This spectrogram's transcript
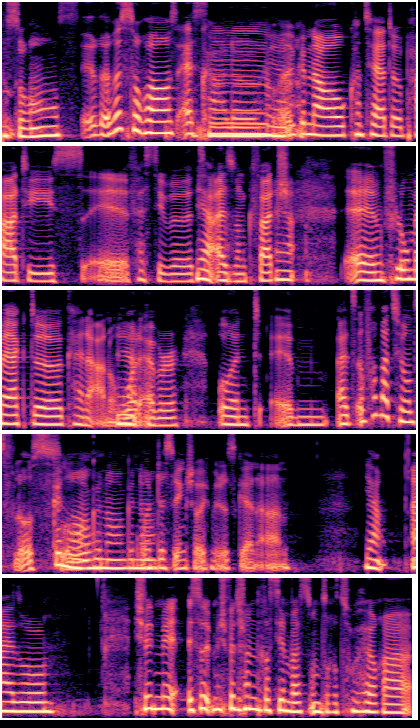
Restaurants. Restaurants, Essen, Lokale, ja. äh, genau, Konzerte, Partys, äh, Festivals, Ja. also ein Quatsch. Ja. Ähm, Flohmärkte, keine Ahnung, whatever. Und ähm, als Informationsfluss. Genau, so. genau, genau. Und deswegen schaue ich mir das gerne an. Ja, also ich würde mir, würde- mich würde schon interessieren, was unsere Zuhörer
